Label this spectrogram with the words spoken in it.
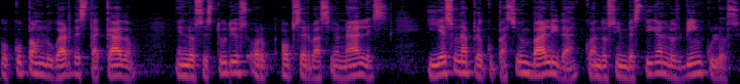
ocupa un lugar destacado en los estudios observacionales y es una preocupación válida cuando se investigan los vínculos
